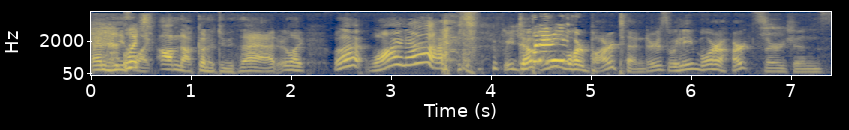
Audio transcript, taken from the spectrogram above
And he's Which- like, I'm not gonna do that. You're like, what? Why not? we don't But I need mean- more bartenders. We need more heart surgeons.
